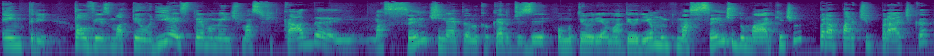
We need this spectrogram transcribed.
entre talvez uma teoria extremamente massificada e maçante, né, pelo que eu quero dizer, como teoria, uma teoria muito maçante do marketing para a parte prática,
